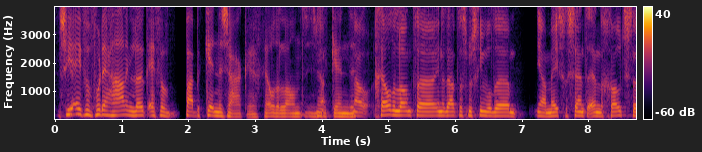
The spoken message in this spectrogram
Misschien even voor de herhaling leuk, even een paar bekende zaken. Gelderland is ja. bekende. Nou, Gelderland inderdaad, dat is misschien wel de ja, meest recente en de grootste.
